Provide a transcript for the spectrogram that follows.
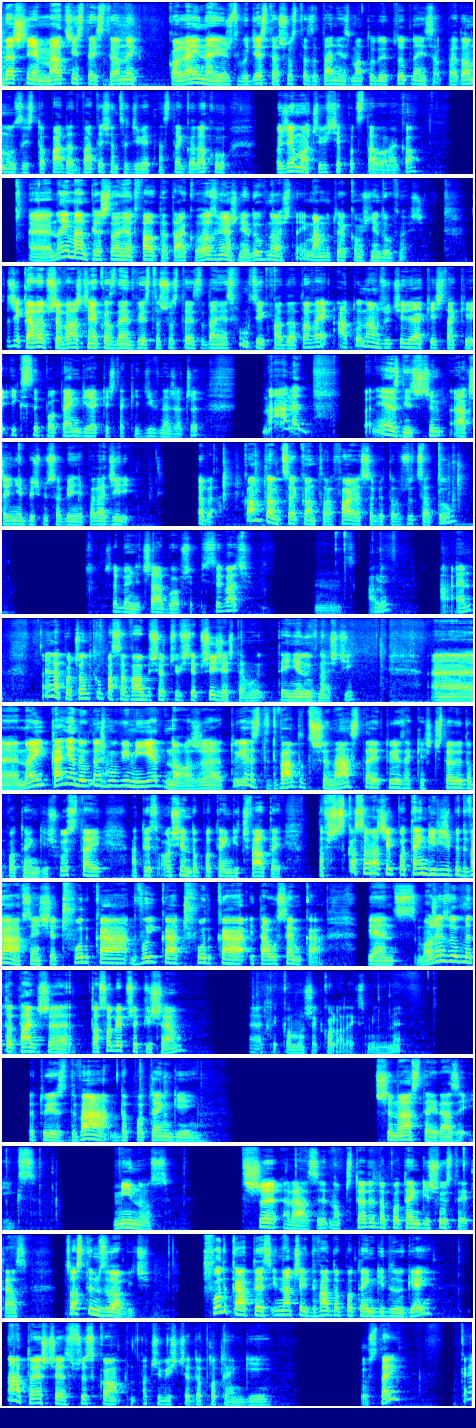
serdecznie, Marcin z tej strony. Kolejne już 26 zadanie z matury próbnej z Operonu z listopada 2019 roku, poziomu oczywiście podstawowego. E, No i mamy pierwsze zadanie otwarte, tak? Rozwiąż nierówność, no i mamy tu jakąś nierówność. Co ciekawe, przeważnie jako zadanie 26 jest zadanie z funkcji kwadratowej, a tu nam rzucili jakieś takie xy, potęgi, jakieś takie dziwne rzeczy. No ale pff, to nie jest nic, czym raczej nie byśmy sobie nie poradzili. Dobra, Ctrl-C, Ctrl-V, ja sobie to wrzucę tu żeby nie trzeba było przepisywać. Skaluj. AN. No i na początku pasowałoby się oczywiście przyjrzeć temu, tej nierówności. E, No i ta nierówność mówi mi jedno, że tu jest 2 do 13, tu jest jakieś 4 do potęgi 6, a tu jest 8 do potęgi 4. To wszystko są raczej potęgi liczby 2, w sensie czwórka, dwójka, czwórka i ta ósemka. Więc może zróbmy to tak, że to sobie przepiszę. E, Tylko może kolorek zmienimy. To tu jest 2 do potęgi 13 razy x minus 3 razy, no 4 do potęgi 6. Teraz co z tym zrobić? Czwórka to jest inaczej 2 do potęgi drugiej, a to jeszcze jest wszystko oczywiście do potęgi 6. Ok?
